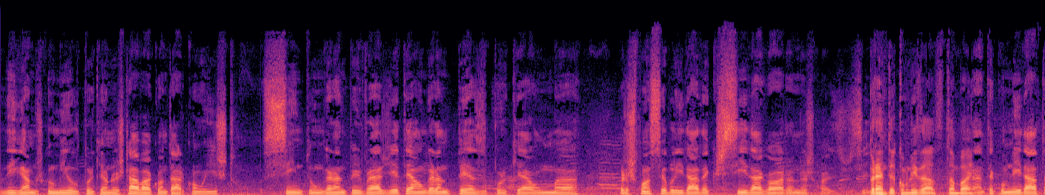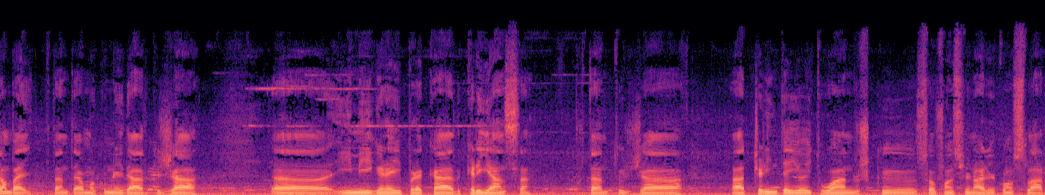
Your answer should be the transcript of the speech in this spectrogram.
digamos que humilde, porque eu não estava a contar com isto. Sinto um grande privilégio e até um grande peso, porque é uma responsabilidade acrescida agora nas coisas. Sim. Perante a comunidade também? Perante a comunidade também. Portanto, é uma comunidade que já uh, imigrei para cá de criança, portanto, já há 38 anos que sou funcionário consular.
